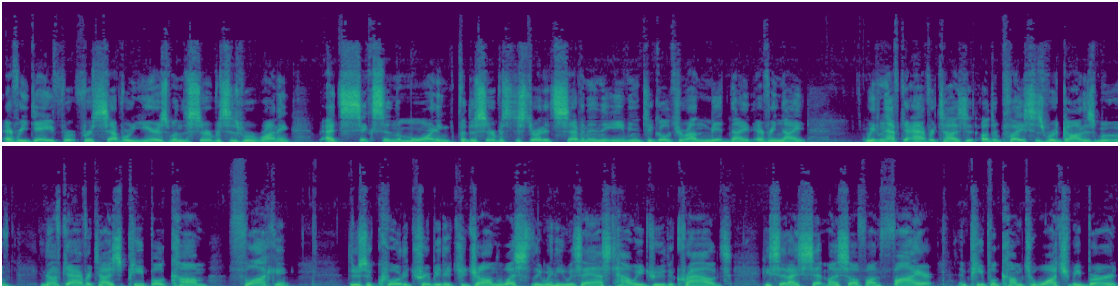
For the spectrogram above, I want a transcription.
every day for, for several years when the services were running at six in the morning for the service to start at seven in the evening to go to around midnight every night. We didn't have to advertise it. Other places where God has moved, you don't have to advertise. People come flocking. There's a quote attributed to John Wesley when he was asked how he drew the crowds. He said, I set myself on fire and people come to watch me burn.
